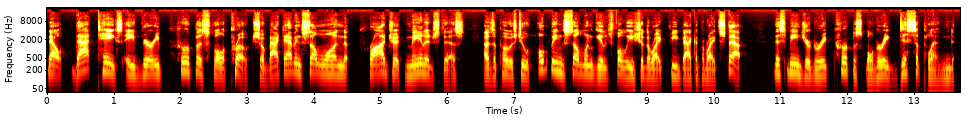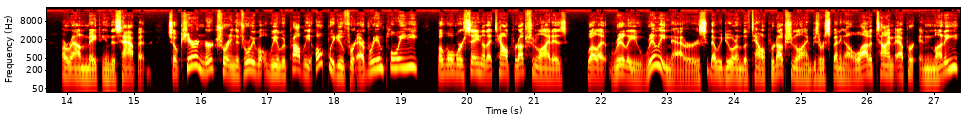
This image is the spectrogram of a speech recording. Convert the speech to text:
Now, that takes a very purposeful approach. So, back to having someone project manage this as opposed to hoping someone gives Felicia the right feedback at the right step. This means you're very purposeful, very disciplined around making this happen. So, care and nurturing is really what we would probably hope we do for every employee. But what we're saying on that talent production line is well, it really, really matters that we do it on the talent production line because we're spending a lot of time, effort, and money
